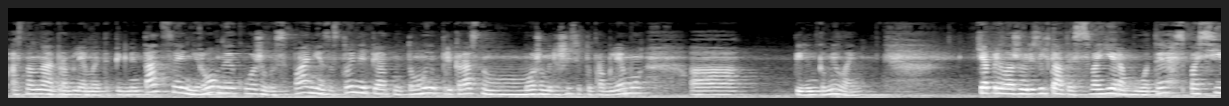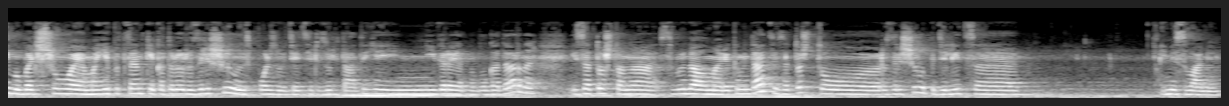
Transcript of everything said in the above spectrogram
основная проблема это пигментация, неровная кожа, высыпание, застойные пятна, то мы прекрасно можем решить эту проблему а, пилингом Милайн. Я приложу результаты своей работы. Спасибо большое моей пациентке, которая разрешила использовать эти результаты. Я ей невероятно благодарна и за то, что она соблюдала мои рекомендации, за то, что разрешила поделиться ими с вами.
